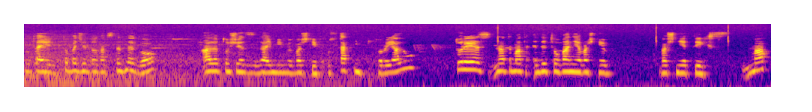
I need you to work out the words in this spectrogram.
Tutaj to będzie do następnego, ale to się zajmiemy właśnie w ostatnim tutorialu, który jest na temat edytowania właśnie właśnie tych map,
